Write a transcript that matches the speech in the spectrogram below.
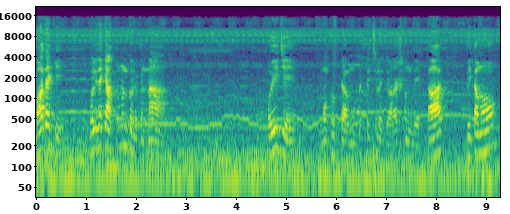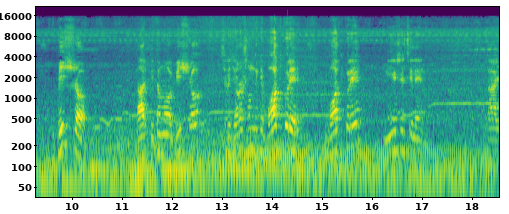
বাধা কি? বলি তাকে আক্রমণ করবে না। ওই যে মুকুটটা মুকুটটা ছিল জরাসন্ধের। তার পিতামহ বিশ্ব, তার পিতামহ বিশ্ব সেটা জরাসন্ধকে বধ করে বধ করে নিয়ে এসেছিলেন। তাই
